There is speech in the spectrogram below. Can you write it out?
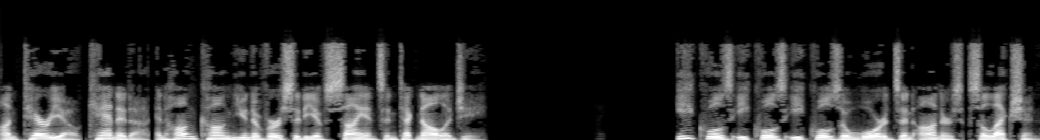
Ontario, Canada, and Hong Kong University of Science and Technology. equals equals equals awards and honors selection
